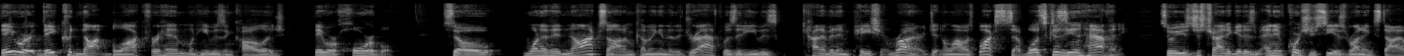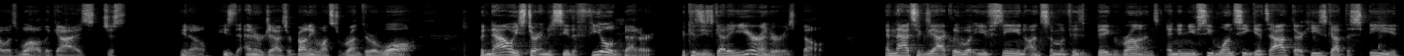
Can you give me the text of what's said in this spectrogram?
they were they could not block for him when he was in college. They were horrible. So one of the knocks on him coming into the draft was that he was kind of an impatient runner, didn't allow his blocks to set. Well, it's because he didn't have any. So he was just trying to get his, and of course you see his running style as well. The guy's just you know, he's the energizer bunny, wants to run through a wall. But now he's starting to see the field better because he's got a year under his belt. And that's exactly what you've seen on some of his big runs. And then you see once he gets out there, he's got the speed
